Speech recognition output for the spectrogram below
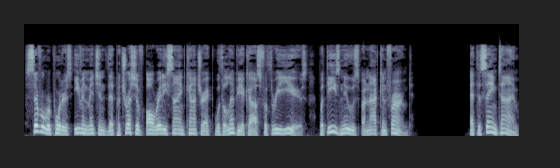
Several reporters even mentioned that Petrusev already signed contract with Olympiakos for three years, but these news are not confirmed. At the same time,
